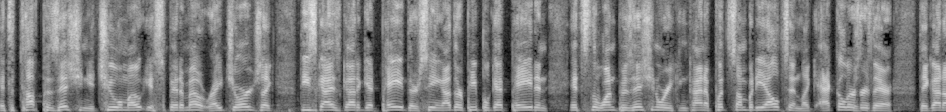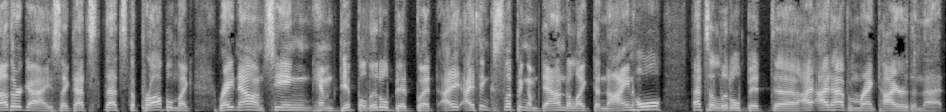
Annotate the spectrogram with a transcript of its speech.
it's a tough position. You chew them out, you spit them out, right, George? Like these guys got to get paid. They're seeing other people get paid, and it's the one position where you can kind of put somebody else in. Like Ekeler's there. They got other guys. Like that's that's the problem. Like right now, I'm seeing him dip a little bit, but I, I think slipping him down to like the nine hole, that's a little bit. Uh, I, I'd have him ranked higher than that.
